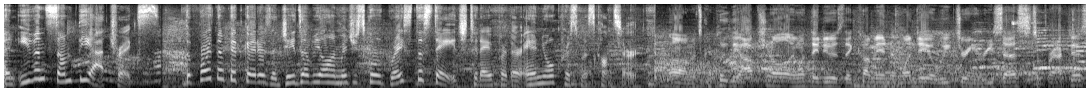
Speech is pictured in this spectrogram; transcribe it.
and even some theatrics. The 4th and 5th graders at JW Elementary School graced the stage today for their annual Christmas concert. Um, it's completely optional, and what they do is they come in one day a week during recess to practice.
